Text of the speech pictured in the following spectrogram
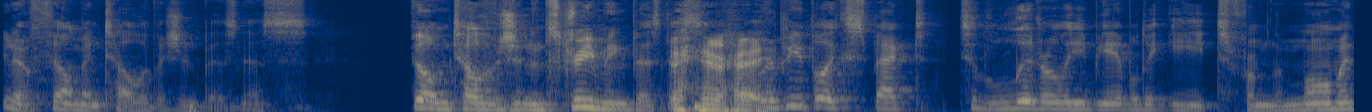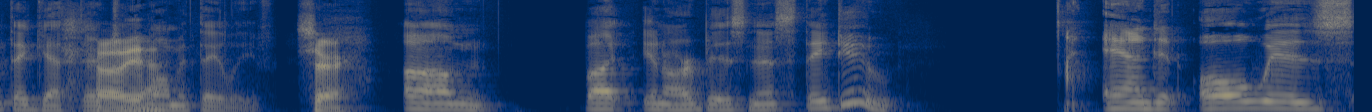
you know, film and television business, film, television, and streaming business, Right. where people expect to literally be able to eat from the moment they get there Oh, to yeah. the moment they leave. Sure. Um, but in our business, they do. And it always,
